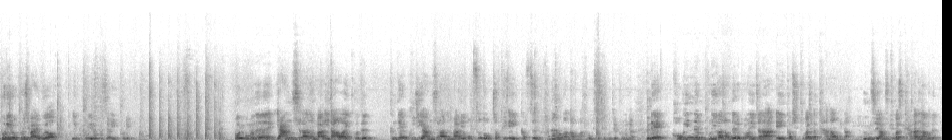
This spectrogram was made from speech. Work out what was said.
풀이로 풀지 말고요. 이 풀이로 푸세요 이 풀이 거기 보면은 양수라는 말이 나와 있거든? 근데 굳이 양수라는 말이 없어도 어차피 A 값은 하나로만 나와. 여기서 지금 문제 풀면요. 근데 거기 있는 풀이 과정대로 풀면 있잖아. A 값이 두 가지가 다 나옵니다. 음수 양수 두 가지 다 가능하거든?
